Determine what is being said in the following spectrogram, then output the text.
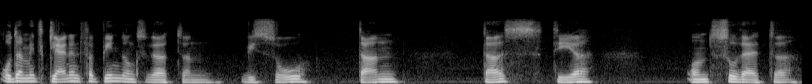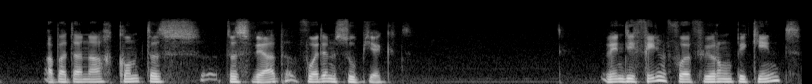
oder mit kleinen Verbindungswörtern wie so, dann, das, der und so weiter. Aber danach kommt das, das Verb vor dem Subjekt. Wenn die Filmvorführung beginnt,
